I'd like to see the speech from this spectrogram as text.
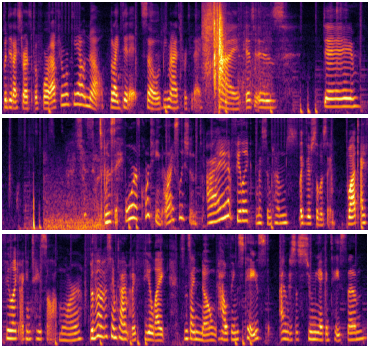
but did I stretch before or after working out? No, but I did it. So B minus for today. Hi, it is day. It's Wednesday. Four of quarantine or isolation. I feel like my symptoms, like they're still the same, but I feel like I can taste a lot more. But then at the same time, I feel like since I know how things taste, I'm just assuming I can taste them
